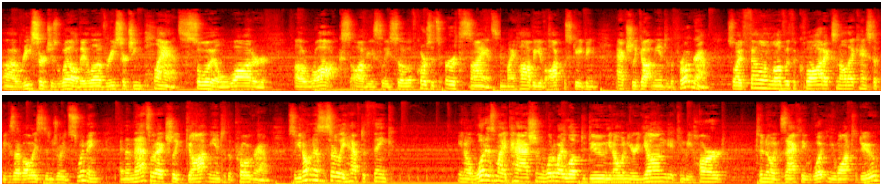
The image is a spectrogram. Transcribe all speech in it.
uh, research as well. They love researching plants, soil, water, uh, rocks, obviously. So, of course, it's earth science. My hobby of aquascaping actually got me into the program. So, I fell in love with aquatics and all that kind of stuff because I've always enjoyed swimming. And then that's what actually got me into the program. So, you don't necessarily have to think you know, what is my passion? What do I love to do? You know, when you're young, it can be hard to know exactly what you want to do.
